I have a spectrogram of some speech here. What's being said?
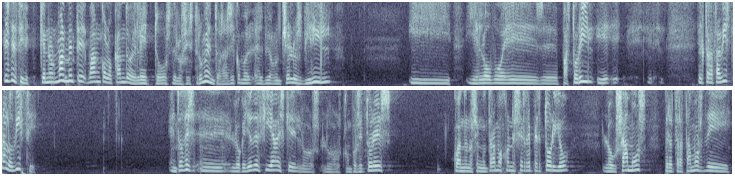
Es decir, que normalmente van colocando el etos de los instrumentos, así como el, el violonchelo es viril, y, el lobo es eh, pastoril. El tratadista lo dice. Entonces, eh, lo que yo decía es que los, compositores, cuando nos encontramos con ese repertorio, lo usamos, pero tratamos de,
